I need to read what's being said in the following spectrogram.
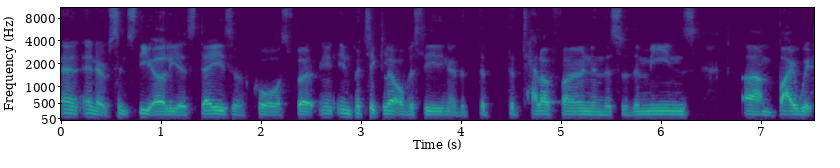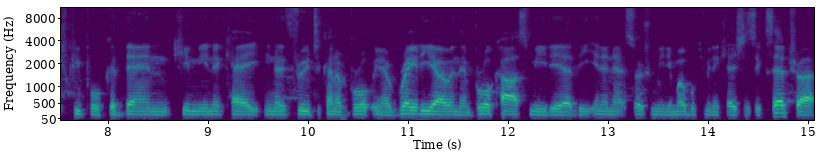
and, you know since the earliest days, of course, but in, in particular, obviously, you know, the, the, the telephone and the sort of the means um, by which people could then communicate, you know, through to kind of broad, you know radio and then broadcast media, the internet, social media, mobile communications, etc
